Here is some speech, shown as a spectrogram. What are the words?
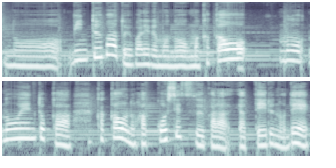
その、ビントゥーバーと呼ばれるものを、まあ、カカオの農園とかカカオの発酵施設からやっているので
